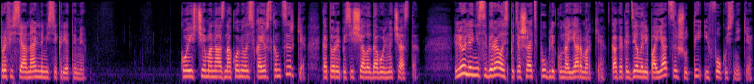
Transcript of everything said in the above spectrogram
профессиональными секретами. Кое с чем она ознакомилась в Каирском цирке, который посещала довольно часто. Лёля не собиралась потешать публику на ярмарке, как это делали паяцы, шуты и фокусники.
